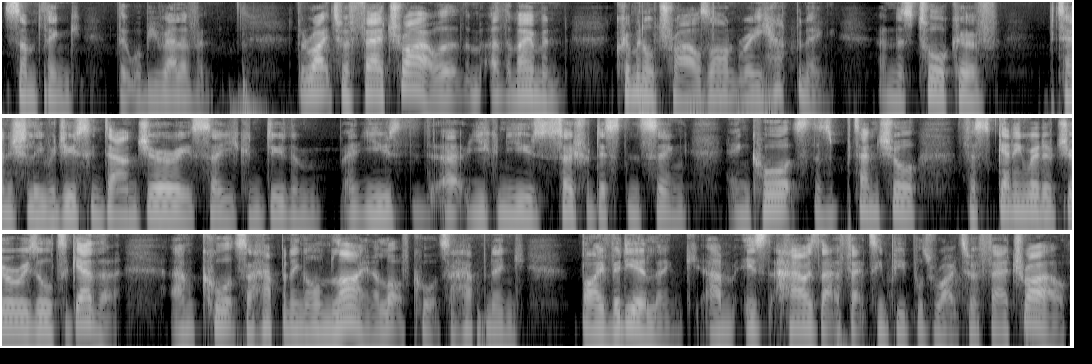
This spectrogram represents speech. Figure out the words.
something that will be relevant. The right to a fair trial. At the, at the moment, criminal trials aren't really happening. And there's talk of potentially reducing down juries so you can do them uh, use uh, you can use social distancing in courts. There's a potential for getting rid of juries altogether. Um, courts are happening online. A lot of courts are happening by video link. Um, is how is that affecting people's right to a fair trial?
